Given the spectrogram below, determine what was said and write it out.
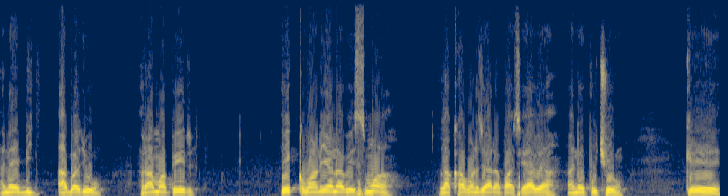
અને આ બાજુ રામાપીર એક વાણિયાના વેશમાં લાખા વણઝારા પાસે આવ્યા અને પૂછ્યું કે,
